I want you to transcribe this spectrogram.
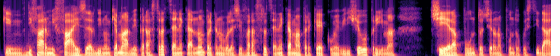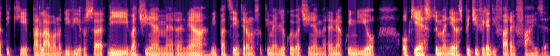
di, farmi Pfizer, di non chiamarmi per AstraZeneca, non perché non volessi fare AstraZeneca, ma perché, come vi dicevo prima, c'era appunto c'erano appunto questi dati che parlavano di virus di vaccini mRNA, i pazienti erano stati meglio coi vaccini a mRNA, quindi io ho chiesto in maniera specifica di fare Pfizer.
